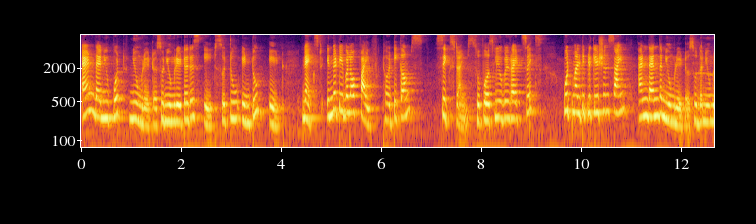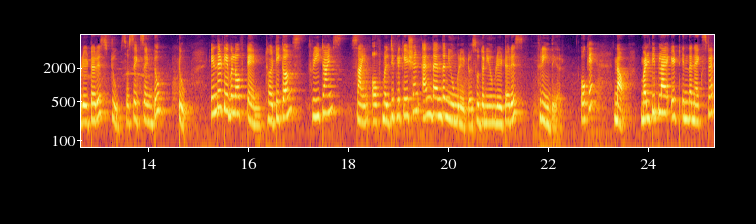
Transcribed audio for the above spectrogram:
and then you put numerator. So numerator is 8. So 2 into 8. Next in the table of 5 30 comes 6 times. So firstly you will write 6 put multiplication sign and then the numerator. So the numerator is 2. So 6 into 2. In the table of 10 30 comes 3 times sign of multiplication and then the numerator. So the numerator is 3 there. Okay. Now multiply it in the next step.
